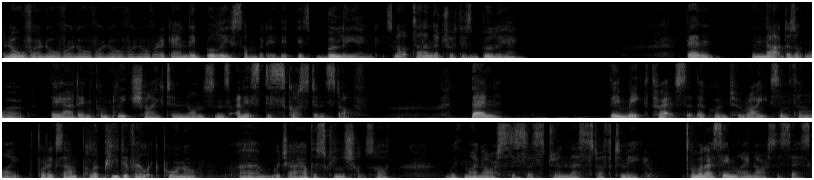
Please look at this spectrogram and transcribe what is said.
and over and over and over and over and over again. They bully somebody. It's bullying. It's not telling the truth, it's bullying. Then, when that doesn't work, they add in complete shite and nonsense, and it's disgusting stuff. Then they make threats that they're going to write something like, for example, a paedophilic porno, um, which I have the screenshots of with my narcissist doing this stuff to me. And when I say my narcissist,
